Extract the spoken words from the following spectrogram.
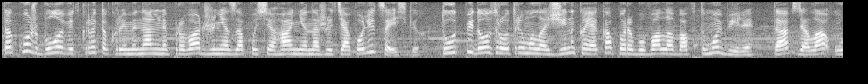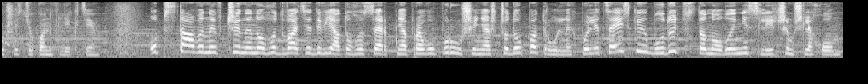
також було відкрито кримінальне провадження за посягання на життя поліцейських. Тут підозру отримала жінка, яка перебувала в автомобілі та взяла участь у конфлікті. Обставини вчиненого 29 серпня правопорушення щодо патрульних поліцейських будуть встановлені слідчим шляхом.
